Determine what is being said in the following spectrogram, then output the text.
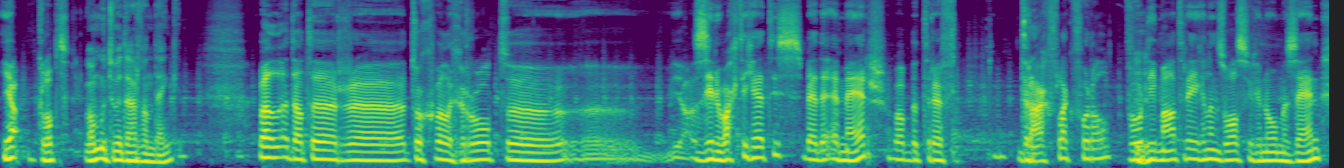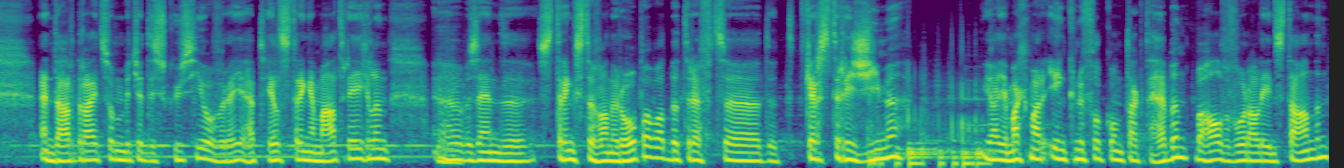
Ja, klopt. Wat moeten we daarvan denken? Wel, dat er uh, toch wel grote uh, ja, zenuwachtigheid is bij de MR wat betreft draagvlak vooral voor die maatregelen zoals ze genomen zijn. En daar draait zo'n beetje discussie over. Hè. Je hebt heel strenge maatregelen. Uh, we zijn de strengste van Europa wat betreft uh, het kerstregime. Ja, je mag maar één knuffelcontact hebben, behalve voor alleenstaanden.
